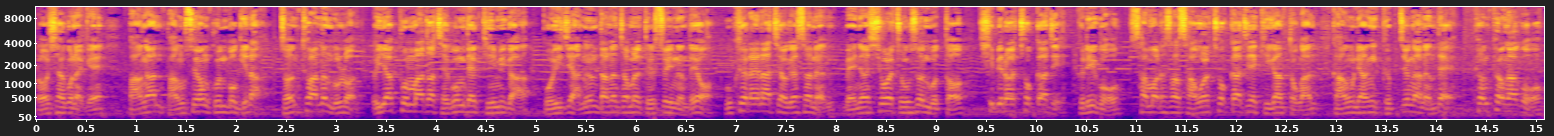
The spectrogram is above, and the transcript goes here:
러시아군에게 방한 방수용 군복이나 전투화는 물론 의약품 마저 제공될 기미가 보이지 않는다는 점을 들 수 있는데요. 우크라이나 지역에서는 매년 10월 중순부터 11월 초까지 그리고 3월에서 4월 초까지의 기간 동안 강우량이 급증하는데 평평하고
